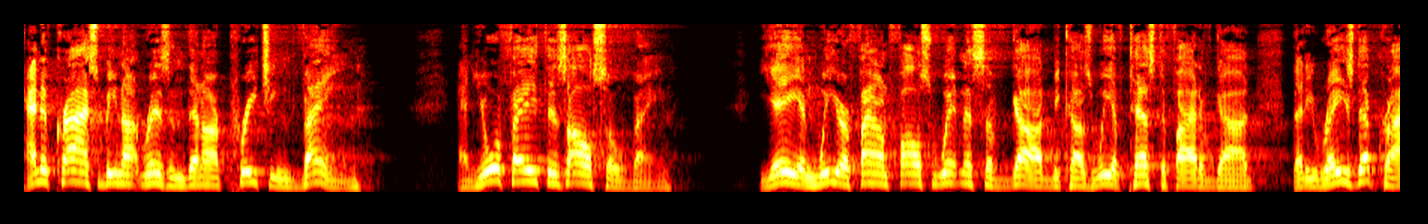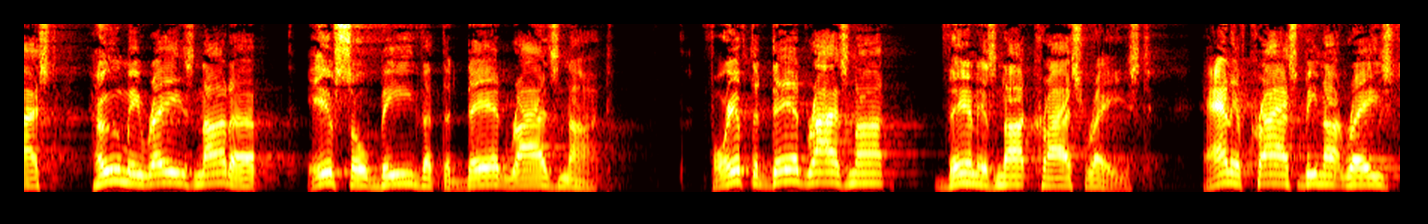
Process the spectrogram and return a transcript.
And if Christ be not risen, then our preaching vain, and your faith is also vain. Yea, and we are found false witness of God because we have testified of God that he raised up Christ, whom he raised not up, if so be that the dead rise not. For if the dead rise not, then is not Christ raised. And if Christ be not raised,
